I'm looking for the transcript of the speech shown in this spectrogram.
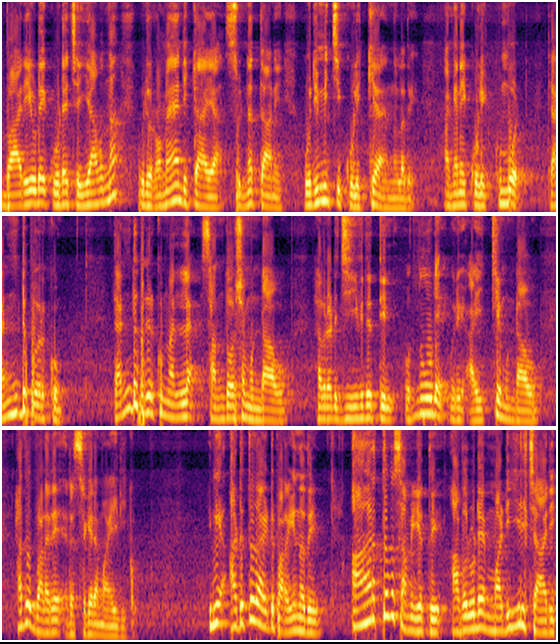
ഭാര്യയുടെ കൂടെ ചെയ്യാവുന്ന ഒരു റൊമാന്റിക്കായ സുന്നത്താണ് ഒരുമിച്ച് കുളിക്കുക എന്നുള്ളത്. അങ്ങനെ കുളിക്കുമ്പോൾ രണ്ടു പേർക്കും രണ്ടു പേർക്കും നല്ല സന്തോഷമുണ്ടാവും. അവരുടെ ജീവിതത്തിൽ ഒന്നുകൂടെ ഒരു ഐക്യമുണ്ടാവും. അത് വളരെ രസകരമായിരിക്കും. ഇനി അടുത്തതായിട്ട് പറയുന്നത് ആർത്തവ സമയത്ത് അവളുടെ മടിയിൽ ചാരി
